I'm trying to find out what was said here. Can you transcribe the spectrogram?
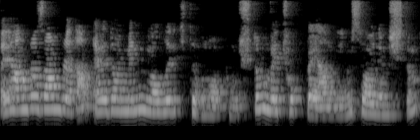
Alejandro Zambra'dan Eve Dönmenin Yolları kitabını okumuştum ve çok beğendiğimi söylemiştim.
